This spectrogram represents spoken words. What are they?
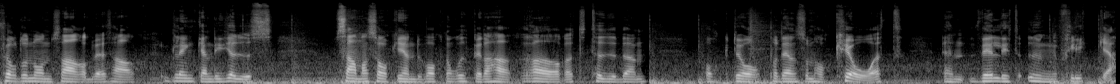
får du någon så här, du vet så här blänkande ljus. Samma sak igen, du vaknar upp i det här röret, tuben. Och då på den som har K en väldigt ung flicka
